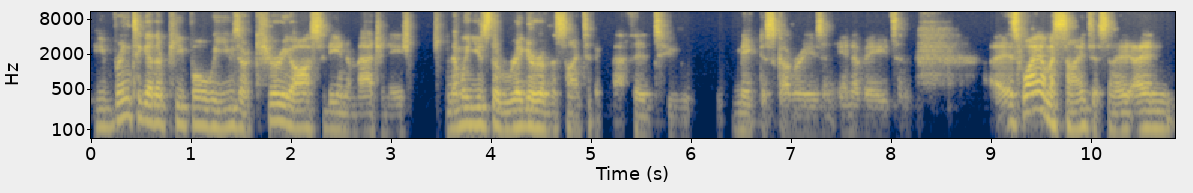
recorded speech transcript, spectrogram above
you bring together people we use our curiosity and imagination and then we use the rigor of the scientific method to make discoveries and innovate and it's why i'm a scientist and i and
